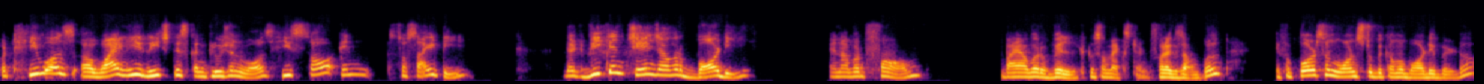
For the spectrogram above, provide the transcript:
but he was, uh, why he reached this conclusion was he saw in society that we can change our body and our form by our will to some extent. For example, if a person wants to become a bodybuilder,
